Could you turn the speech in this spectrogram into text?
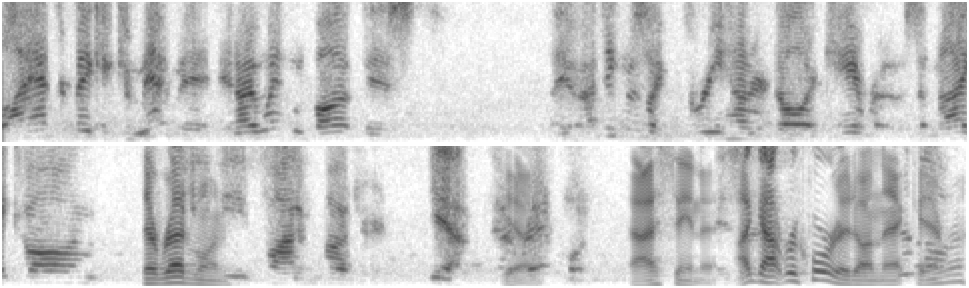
Well, I had to make a commitment, and I went and bought this. I think it was like three hundred dollar camera. It was a Nikon The red one. five hundred. Yeah, that Yeah. red one. I seen it. Is I got recorded on that camera.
